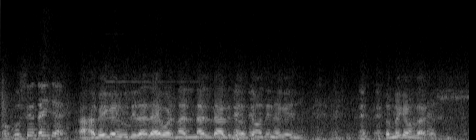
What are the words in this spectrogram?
તો ગુસ્સે થઈ જાય. હા કઈ હતી ડાયવર્સ ના. લીધે તમને કેમ લાગે? છે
